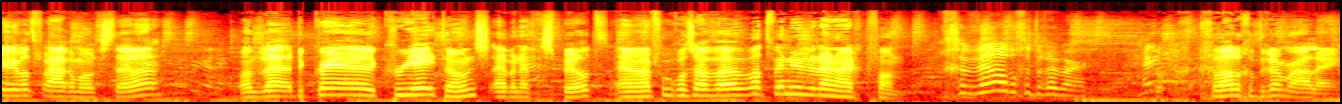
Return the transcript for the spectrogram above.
Jullie wat vragen mogen stellen? Want we, de, de Creatones hebben net gespeeld. En wij vroegen ons af, eh, wat vinden jullie daar nou eigenlijk van? Geweldige drummer. Helemaal Geweldige drummer alleen.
